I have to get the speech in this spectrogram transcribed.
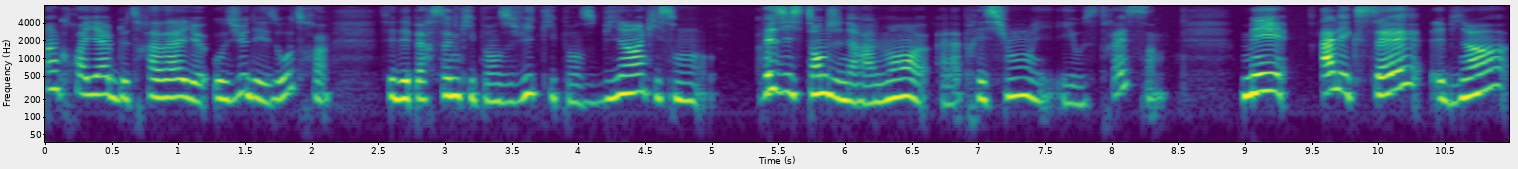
incroyable de travail aux yeux des autres. C'est des personnes qui pensent vite, qui pensent bien, qui sont résistantes généralement euh, à la pression et, au stress. Mais à l'excès, eh bien,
